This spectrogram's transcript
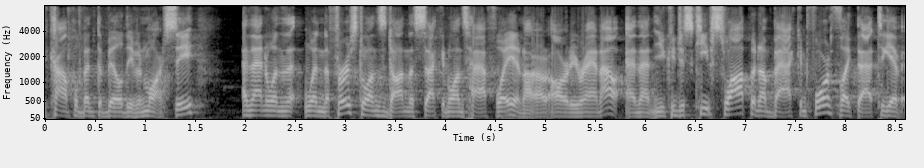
to complement the build even more. See? And then when the, when the first one's done, the second one's halfway and already ran out. And then you can just keep swapping them back and forth like that to give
